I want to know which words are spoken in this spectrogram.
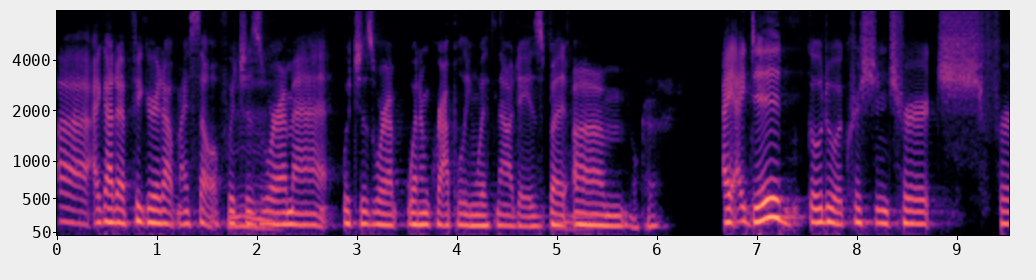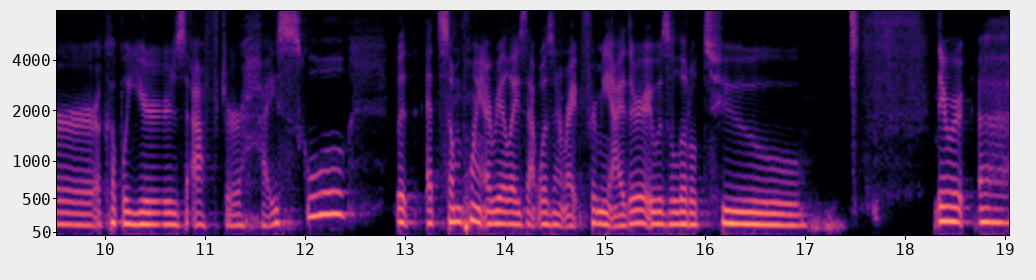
uh, I got to figure it out myself, which is where I'm at, which is where I'm, what I'm grappling with nowadays. But um, Okay. I, I did go to a Christian church for a couple years after high school, but at some point I realized that wasn't right for me either. It was a little too. There were uh,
